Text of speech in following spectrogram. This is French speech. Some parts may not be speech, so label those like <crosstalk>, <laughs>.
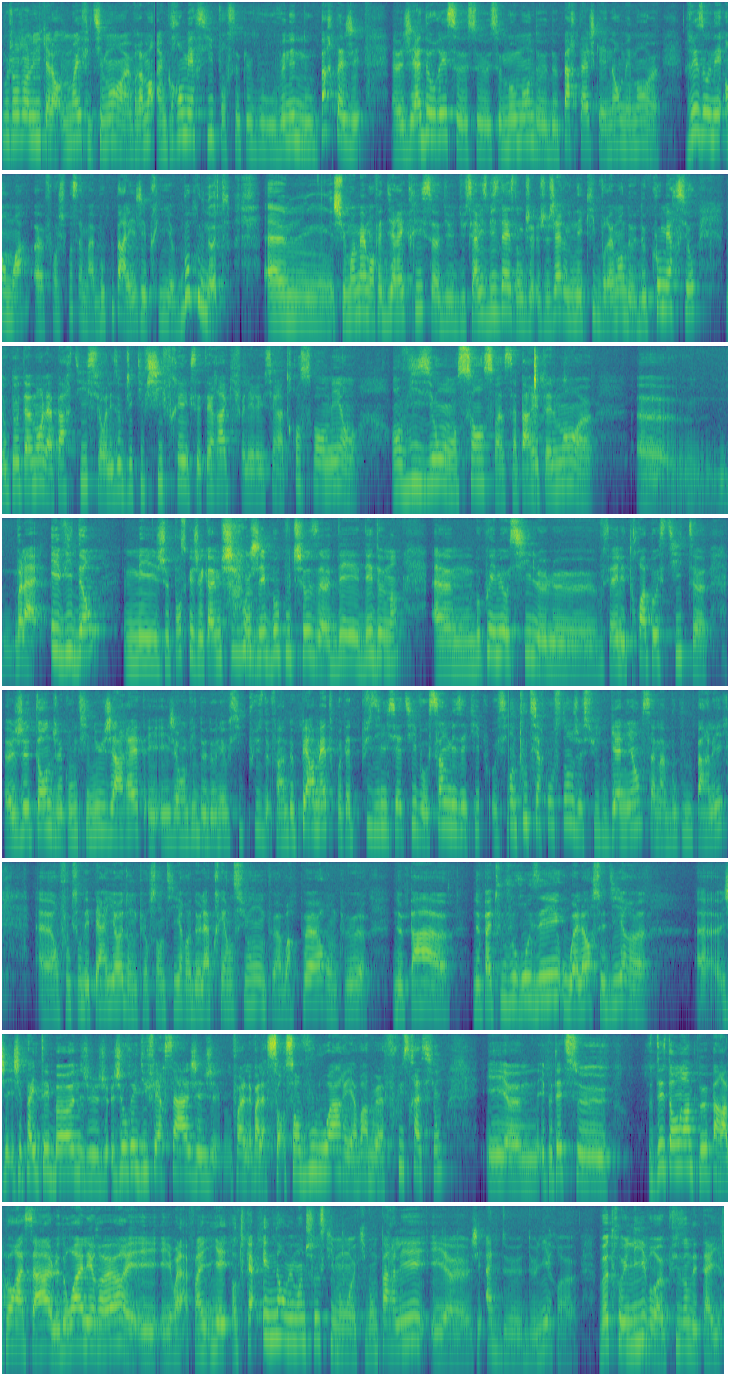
Bonjour Jean-Luc. Alors moi effectivement euh, vraiment un grand merci pour ce que vous venez de nous partager. Euh, j'ai adoré ce, moment de, partage qui a énormément euh, résonné en moi. franchement ça m'a beaucoup parlé. J'ai pris beaucoup de notes. je suis moi-même en fait directrice du, service business donc je, gère une équipe vraiment de, commerciaux. Donc notamment la partie sur les objectifs chiffrés etc qu'il fallait réussir à transformer en, en vision, en sens. Enfin, ça paraît tellement euh, voilà, évident, mais je pense que je vais quand même <laughs> changer beaucoup de choses dès, demain. Euh, beaucoup aimé aussi le, vous savez, les trois post-it, euh, je tente, je continue, j'arrête et, j'ai envie de donner aussi plus, de, enfin de permettre peut-être plus d'initiatives au sein de mes équipes aussi. En toutes circonstances, je suis gagnant, ça m'a beaucoup parlé. en fonction des périodes, on peut ressentir de l'appréhension, on peut avoir peur, on peut ne pas, ne pas toujours oser ou alors se dire euh, j'ai pas été bonne, j'aurais dû faire ça, voilà, sans, vouloir et avoir de la frustration. Et, euh, peut-être se, détendre un peu par rapport à ça, le droit à l'erreur. Et, voilà, enfin, il y a en tout cas énormément de choses qui vont parler et euh, j'ai hâte de, de lire votre livre plus en détail.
